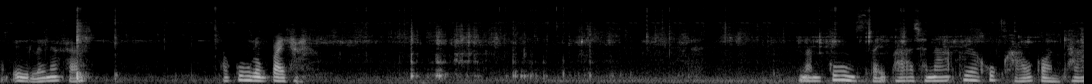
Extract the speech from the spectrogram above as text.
อนอื่นเลยนะคะ เอากุ้งลงไปค่ะ นำกุ้งใส่ภาชนะเพื่อคลุกเคล้าก่อนค่ะ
